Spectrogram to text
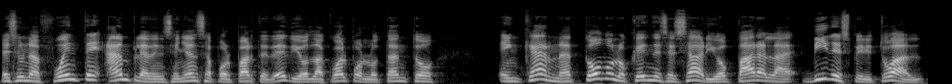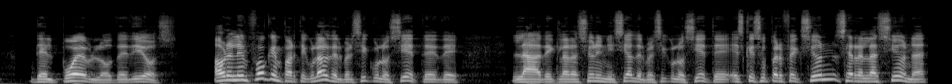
es una fuente amplia de enseñanza por parte de Dios, la cual, por lo tanto, encarna todo lo que es necesario para la vida espiritual del pueblo de Dios. Ahora, el enfoque en particular del versículo 7 de la declaración inicial del versículo 7 es que su perfección se relaciona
